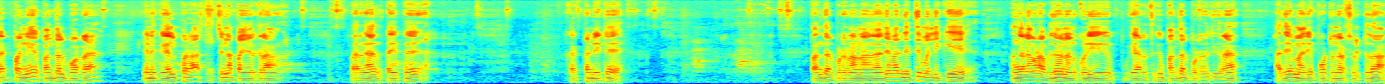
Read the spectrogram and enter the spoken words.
கட் பண்ணி பந்தல் போடுறேன். எனக்கு ஹெல்ப்பராக சின்ன பையன் இருக்கிறான். பாருங்கள் அந்த பைப்பு கட் பண்ணிவிட்டு பந்தல் போட்டுக்கலாம். நான் அதே மாதிரி நெத்தி மல்லிக்கு அங்கெல்லாம் கூட அப்படி தான் நான் கொடி ஏறுறதுக்கு பந்தல் போட்டு வச்சுக்கிறேன். அதே மாதிரியே போட்டுடலான்னு சொல்லிட்டு தான்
